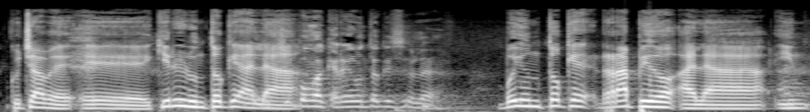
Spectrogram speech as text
Escúchame, eh, quiero ir un toque a Yo la. pongo a cargar un toque celular. Voy un toque rápido a la. in-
